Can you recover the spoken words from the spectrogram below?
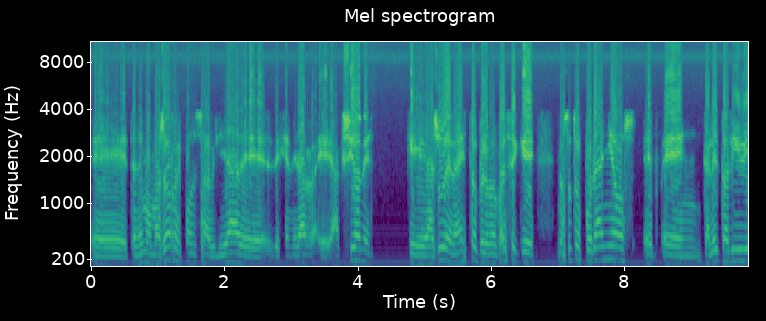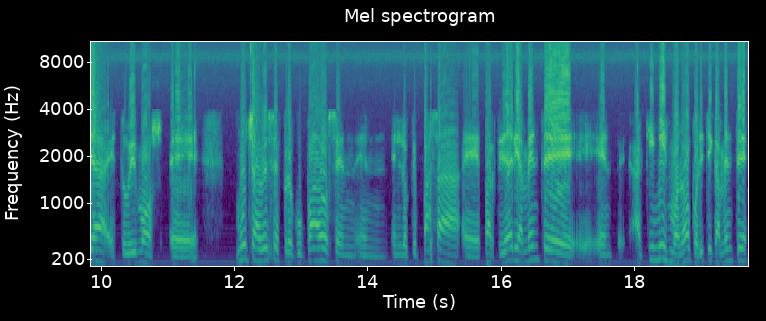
tenemos mayor responsabilidad de, de generar acciones que ayuden a esto, pero me parece que nosotros por años eh, en Caleta Olivia estuvimos eh, muchas veces preocupados en, en, lo que pasa eh, partidariamente aquí mismo, ¿no? Políticamente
